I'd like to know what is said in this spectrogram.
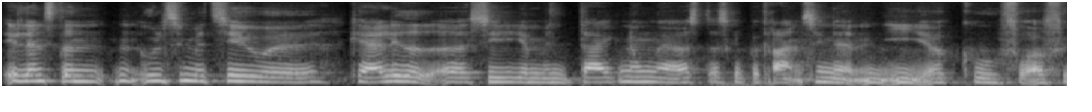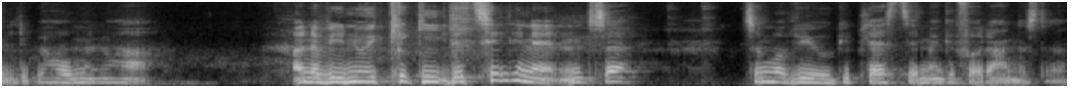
et eller andet sted den ultimative øh, kærlighed at sige, jamen der er ikke nogen af os, der skal begrænse hinanden i at kunne få opfyldt det behov, man nu har. Og når vi nu ikke kan give det til hinanden, så, så må vi jo give plads til, at man kan få det andre steder.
